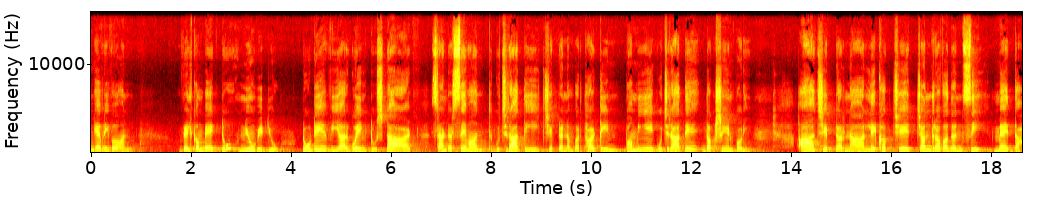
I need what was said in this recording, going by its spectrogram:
morning everyone welcome back to new video today we are going to start standard 7th gujarati chapter number 13 ભમીએ ગુજરાતે દક્ષિણ ભણી આ ચેપ્ટરના લેખક છે ચંદ્રવદનસિંહ મહેતા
